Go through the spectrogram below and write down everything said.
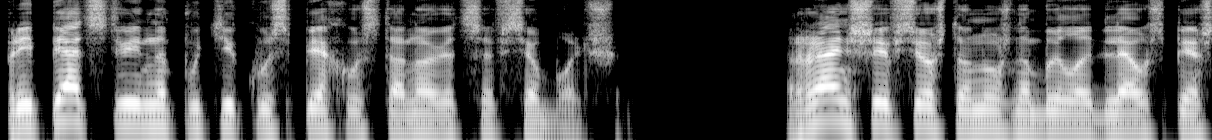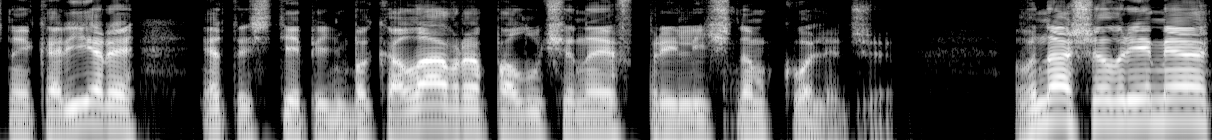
препятствий на пути к успеху становится все больше. Раньше все, что нужно было для успешной карьеры, это степень бакалавра, полученная в приличном колледже. В наше время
